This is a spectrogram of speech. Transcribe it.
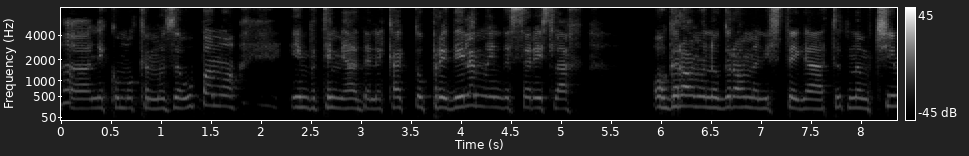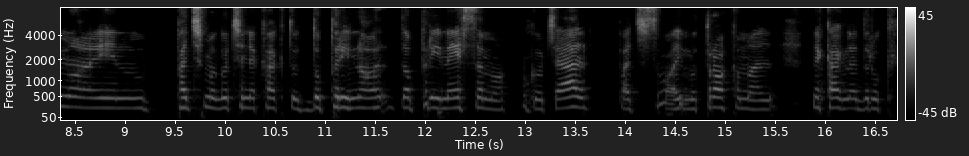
Uh, nekomu, ki mu zaupamo, in potem, ja, da nekako to predelamo, in da se res lahko ogromno, ogromno iz tega tudi naučimo, in pač mogoče nekako to doprino, doprinesemo, mogoče ali pač svojim otrokom, ali nekako na drug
